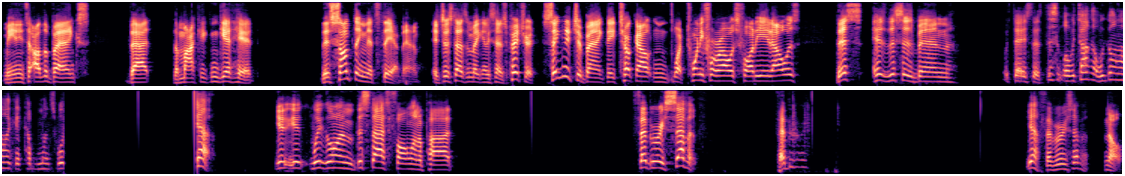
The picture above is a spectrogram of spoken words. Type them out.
meaning to other banks that the market can get hit. There's something that's there, man. It just doesn't make any sense. Picture it. Signature Bank, they took out in, what, 24 hours, 48 hours? This, is, this has been, what day is this? This is, well, we're talking, we're going on like a couple months. Yeah. You, you, we're going, this starts falling apart February 7th. February? Yeah, February 7th. No,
